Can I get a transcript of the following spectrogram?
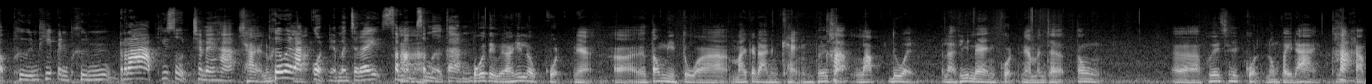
กับพื้นที่เป็นพื้นราบที่สุดใช่ไหมคะใช่แล้วเพื่อเวลากดเนี่ยมันจะได้สม่ำเสมอกัน ปกติเวลาที่เรากดเนี่ยเอ่อจะต้องมีตัวไม้กระดานแข็งเพื่อจะค่ะรับด้วย เวลาที่แรงกดเนี่ยมันจะต้อง เอ่อเพื่อใช้กดลงไปได้ค่ะนะครับ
